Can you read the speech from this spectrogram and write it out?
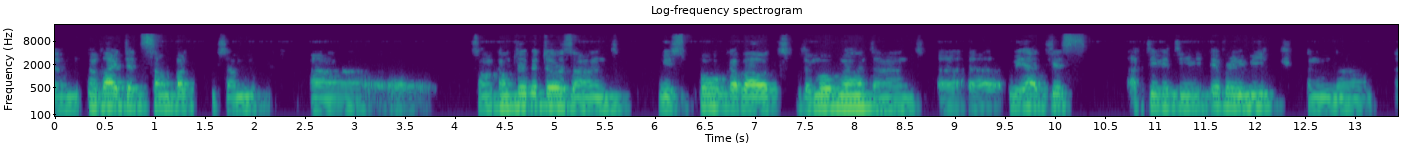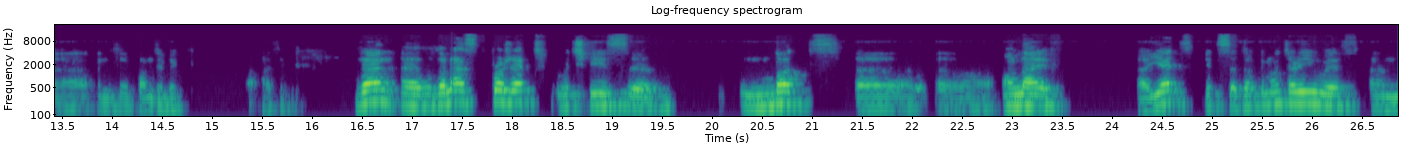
um, invited some some uh, some contributors and we spoke about the movement and uh, uh, we had this activity every week in, in the pandemic, I think. Then uh, the last project, which is uh, not uh, on live yet, it's a documentary with um,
